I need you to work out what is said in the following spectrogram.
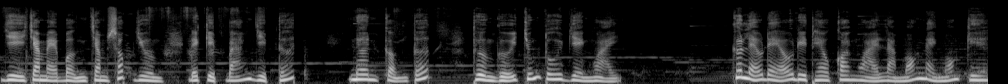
Vì cha mẹ bận chăm sóc giường để kịp bán dịp Tết, nên cận Tết thường gửi chúng tôi về ngoại. Cứ lẻo đẻo đi theo coi ngoại làm món này món kia,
